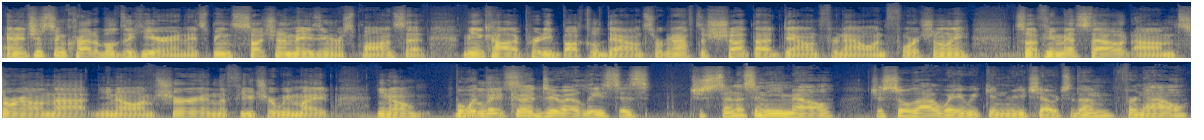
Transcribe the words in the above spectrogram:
and it's just incredible to hear. And it's been such an amazing response that me and Kyle are pretty buckled down. So we're gonna have to shut that down for now, unfortunately. So if you missed out, um, sorry on that. You know, I'm sure in the future we might, you know. But what release... they could do at least is just send us an email just so that way we can reach out to them for now.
